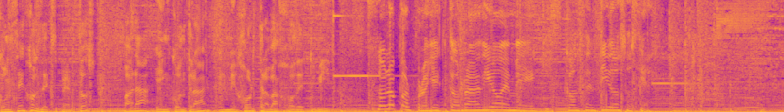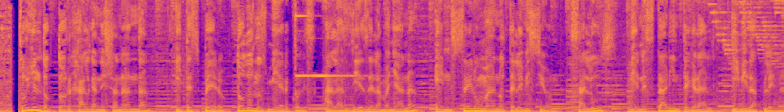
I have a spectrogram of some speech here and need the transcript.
consejos de expertos para encontrar el mejor trabajo de tu vida. Solo por Proyecto Radio MX, con sentido social. Soy el doctor Halgan Eshananda y te espero todos los miércoles a las 10 de la mañana en Ser Humano Televisión. Salud, bienestar integral y vida plena.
